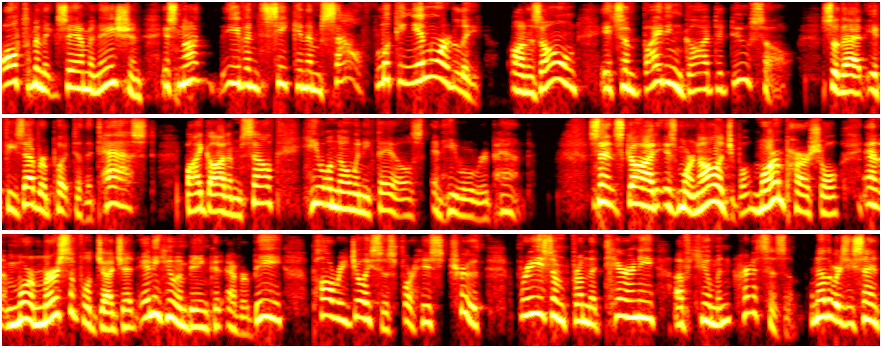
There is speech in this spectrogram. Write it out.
ultimate examination is not even seeking himself, looking inwardly on his own. It's inviting God to do so. So that if he's ever put to the test by God himself, he will know when he fails and he will repent. Since God is more knowledgeable, more impartial, and a more merciful judge than any human being could ever be, Paul rejoices for his truth frees him from the tyranny of human criticism. In other words, he's saying,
